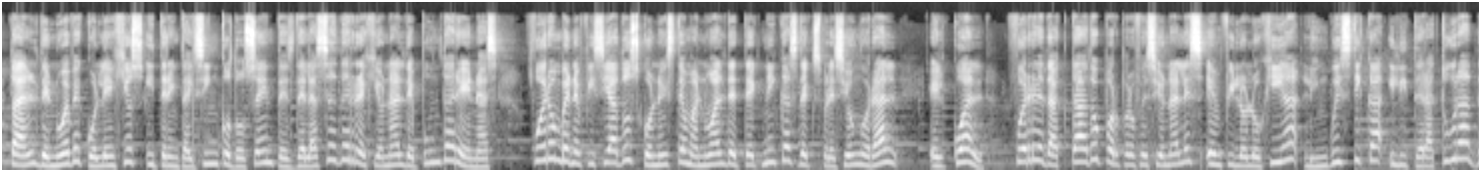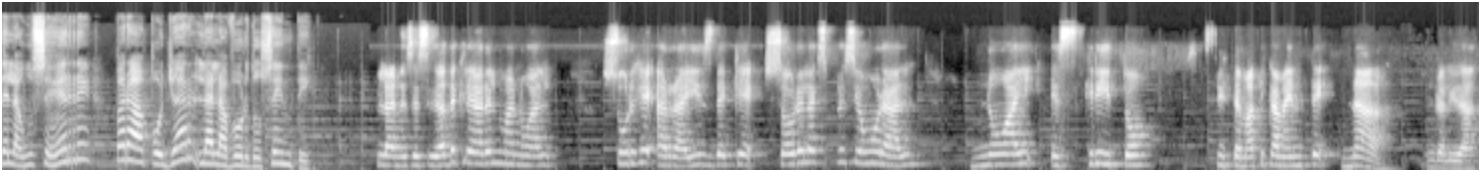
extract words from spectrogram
total de nueve colegios y 35 docentes de la sede regional de Punta Arenas fueron beneficiados con este manual de técnicas de expresión oral, el cual fue redactado por profesionales en filología, lingüística y literatura de la UCR para apoyar la labor docente. La necesidad de crear el manual surge a raíz de que sobre la expresión oral no hay escrito sistemáticamente nada, en realidad.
